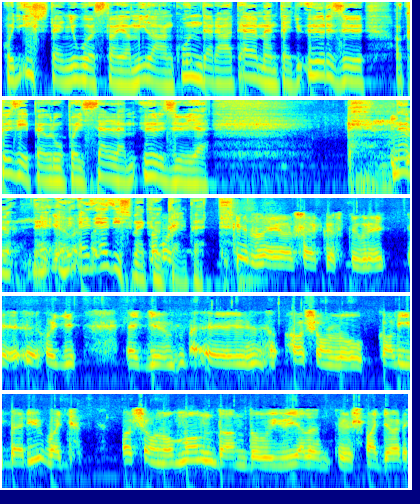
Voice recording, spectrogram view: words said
hogy Isten nyugosztalja Milán Kunderát, elment egy őrző, a közép-európai szellem őrzője. Nem, igen. Ez, ez is meghökkentett. Képzelj el szerkesztő, hogy egy hasonló kaliberű, vagy hasonló mondandójú jelentős magyar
